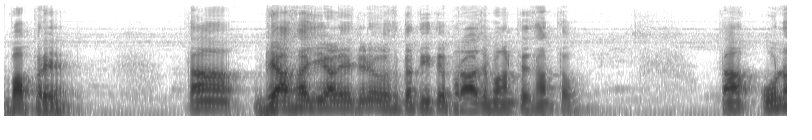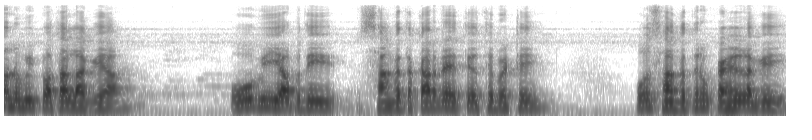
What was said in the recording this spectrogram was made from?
ਵਾਪਰਿਆ। ਤਾਂ ਵਿਆਸਾ ਜੀ ਵਾਲੇ ਜਿਹੜੇ ਉਸ ਗੱਦੀ ਤੇ ਬਿਰਾਜਮਾਨ ਤੇ ਸੰਤ, ਤਾਂ ਉਹਨਾਂ ਨੂੰ ਵੀ ਪਤਾ ਲੱਗ ਗਿਆ, ਉਹ ਵੀ ਆਪਦੀ ਸੰਗਤ ਕਰ ਰਹੇ ਤੇ ਉੱਥੇ ਬੈਠੇ। ਉਹ ਸੰਗਤ ਨੂੰ ਕਹਿਣ ਲੱਗੇ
